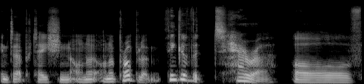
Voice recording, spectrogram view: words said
interpretation on a, on a problem. Think of the terror of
